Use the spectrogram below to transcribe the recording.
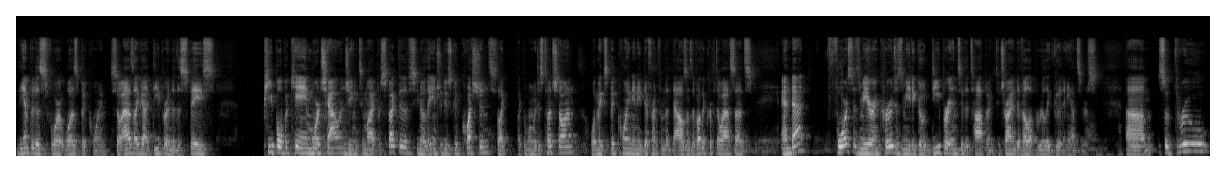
the impetus for it was Bitcoin. So as I got deeper into the space, people became more challenging to my perspectives. You know, they introduced good questions like like the one we just touched on. What makes Bitcoin any different from the thousands of other crypto assets? And that forces me or encourages me to go deeper into the topic to try and develop really good answers. Um, so through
